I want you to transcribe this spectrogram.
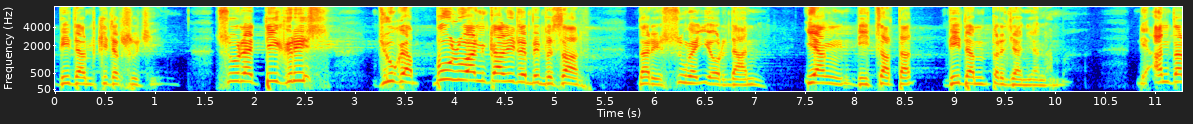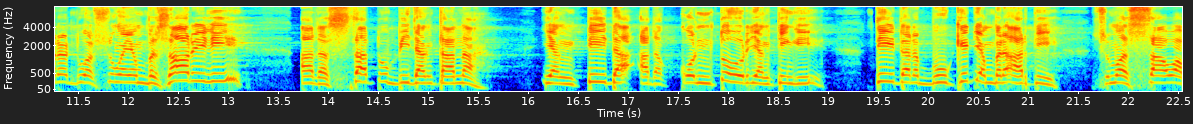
di dalam kitab suci. Sungai Tigris juga puluhan kali lebih besar dari sungai Yordan yang dicatat di dalam perjanjian lama. Di antara dua sungai yang besar ini ada satu bidang tanah yang tidak ada kontur yang tinggi, tidak ada bukit yang berarti, semua sawah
